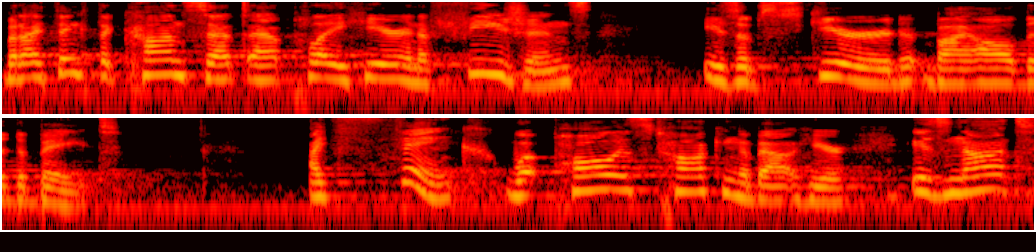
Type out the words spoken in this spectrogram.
But I think the concept at play here in Ephesians is obscured by all the debate. I think what Paul is talking about here is not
